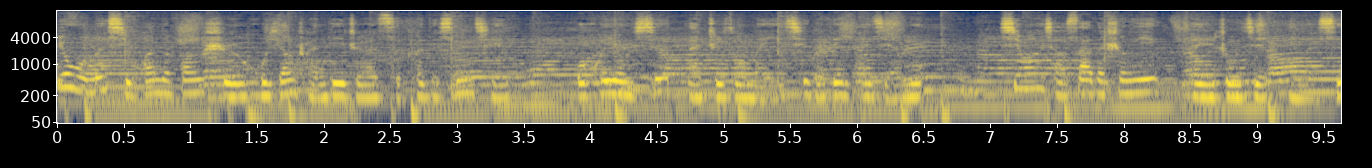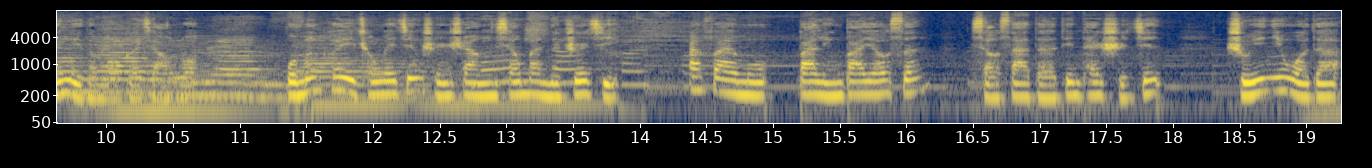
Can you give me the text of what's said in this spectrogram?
用我们喜欢的方式互相传递着此刻的心情。我会用心来制作每一期的电台节目，希望小撒的声音可以住进你们心里的某个角落。我们可以成为精神上相伴的知己。FM 八零八幺三，小撒的电台时间，属于你我的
